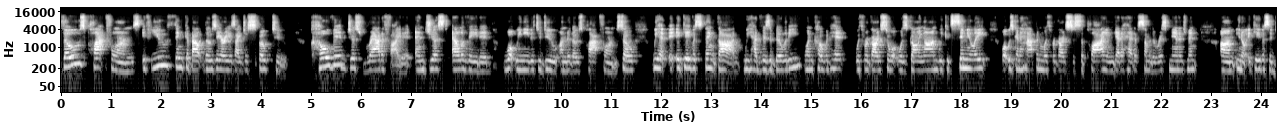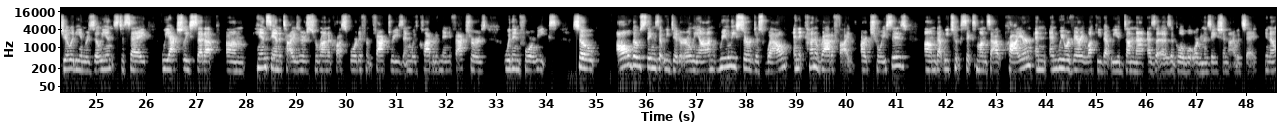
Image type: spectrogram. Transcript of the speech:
those platforms, if you think about those areas I just spoke to, COVID just ratified it and just elevated what we needed to do under those platforms. So we had, it gave us, thank God, we had visibility when COVID hit with regards to what was going on. We could simulate what was going to happen with regards to supply and get ahead of some of the risk management. Um, you know, it gave us agility and resilience to say we actually set up um, hand sanitizers to run across four different factories and with collaborative manufacturers within four weeks. So all those things that we did early on really served us well, and it kind of ratified our choices um, that we took six months out prior, and and we were very lucky that we had done that as a, as a global organization. I would say, you know.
